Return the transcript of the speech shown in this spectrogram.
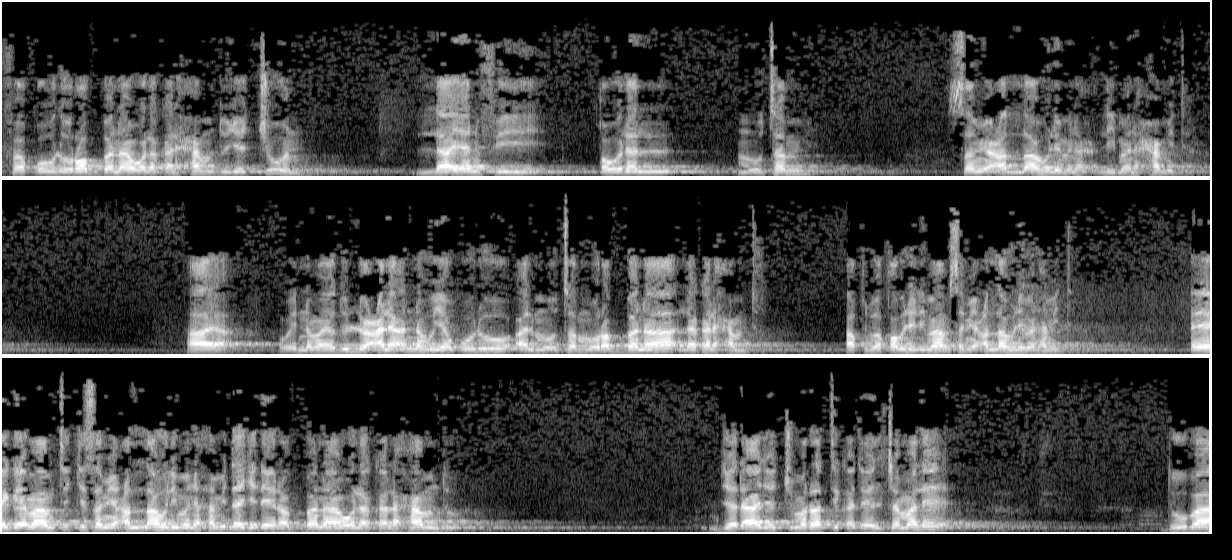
فقولوا ربنا ولك الحمد جتشون لا ينفي قول المؤتم سمع الله لمن لمن آية وإنما يدل على أنه يقول المؤتم ربنا لك الحمد. أقب قول الإمام سمع الله لمن حمد إيجا إمام تجي سمع الله لمن حمد جدي ربنا ولك الحمد. جدا جتش مرتك أجل جمالي. دوبا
